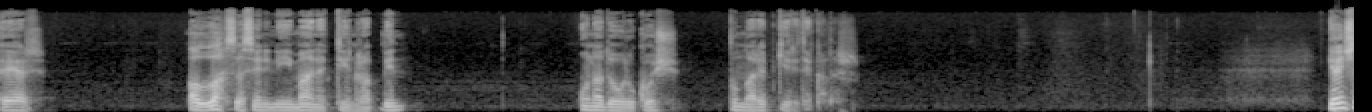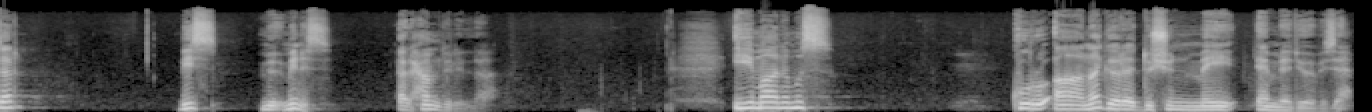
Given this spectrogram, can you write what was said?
eğer Allah'sa senin iman ettiğin Rabbin, ona doğru koş, bunlar hep geride kalır. Gençler, biz müminiz. Elhamdülillah. İmanımız Kur'an'a göre düşünmeyi emrediyor bize.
